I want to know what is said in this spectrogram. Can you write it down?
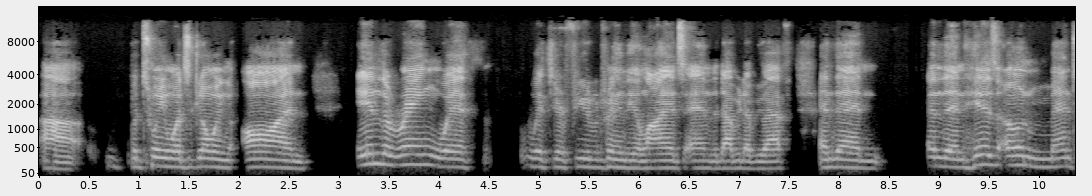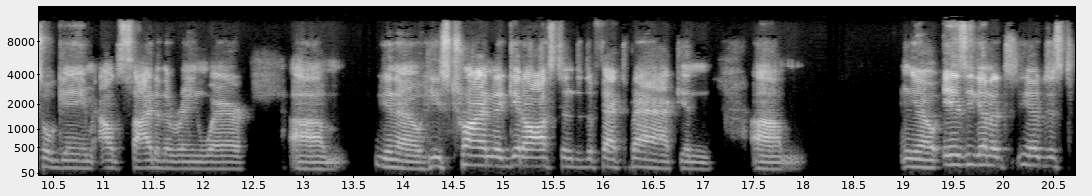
uh between what's going on in the ring with with your feud between the alliance and the WWF, and then and then his own mental game outside of the ring where um, you know he's trying to get Austin to defect back, and um, you know is he gonna you know just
